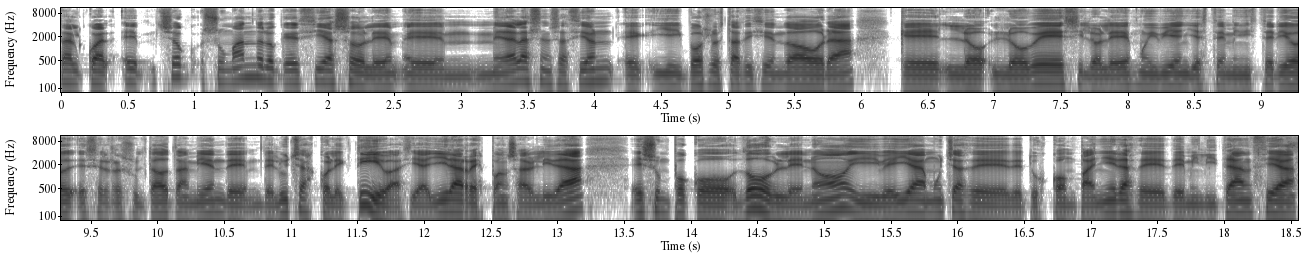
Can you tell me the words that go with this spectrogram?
Tal cual. Eh, yo, sumando lo que decía Sole, eh, me da la sensación, eh, y vos lo estás diciendo ahora, que lo, lo, ves y lo lees muy bien y este ministerio es el resultado también de, luchas colectivas y allí la responsabilidad es un poco doble, ¿no? Y veía muchas de, tus compañeras de, militancia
